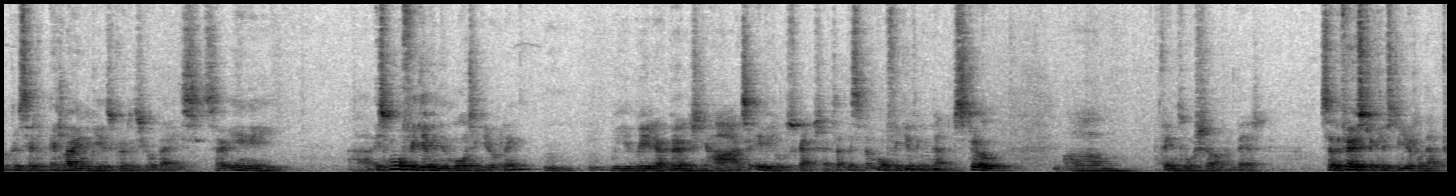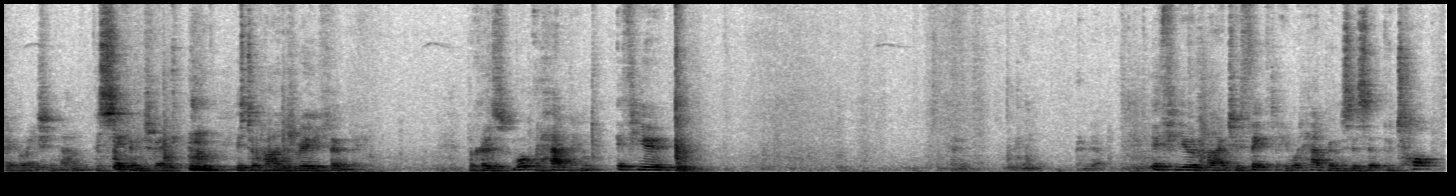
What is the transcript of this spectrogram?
because it, it'll only be as good as your base. So any, uh, it's more forgiving than water gilding where you really are burnishing hard, so every little scratch shows up. It's a bit more forgiving than that, but still um, things will show up a bit. So the first trick is to get all that preparation done. The second trick is to this really thinly. Because what would happen if you if you apply too thickly, what happens is that the top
